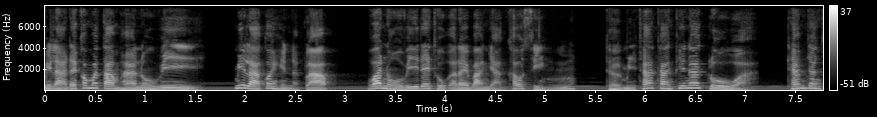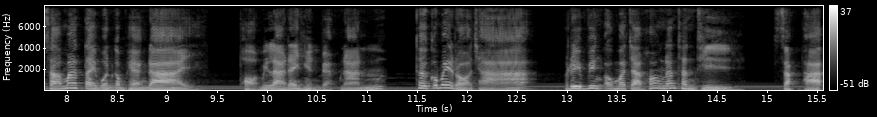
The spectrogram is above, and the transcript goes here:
มิลาได้เข้ามาตามหาโนวี มิลาก็เห็นนะครับ ว่าโนวีได้ถูกอะไรบางอย่างเข้าสิง เธอมีท่าทางที่น่ากลัว แถมยังสามารถไต่บนกำแพงได้ พอมิลาได้เห็นแบบนั้น เธอก็ไม่รอช้า รีบวิ่งออกมาจากห้องนั้นทันที สักพัก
